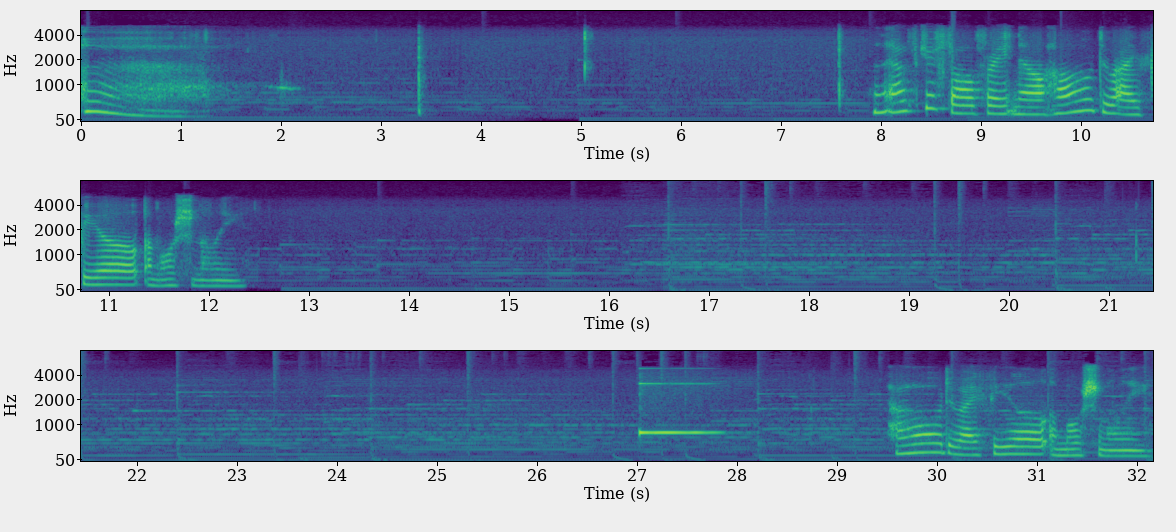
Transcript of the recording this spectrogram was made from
ask yourself right now, how do I feel emotionally? How do I feel emotionally?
